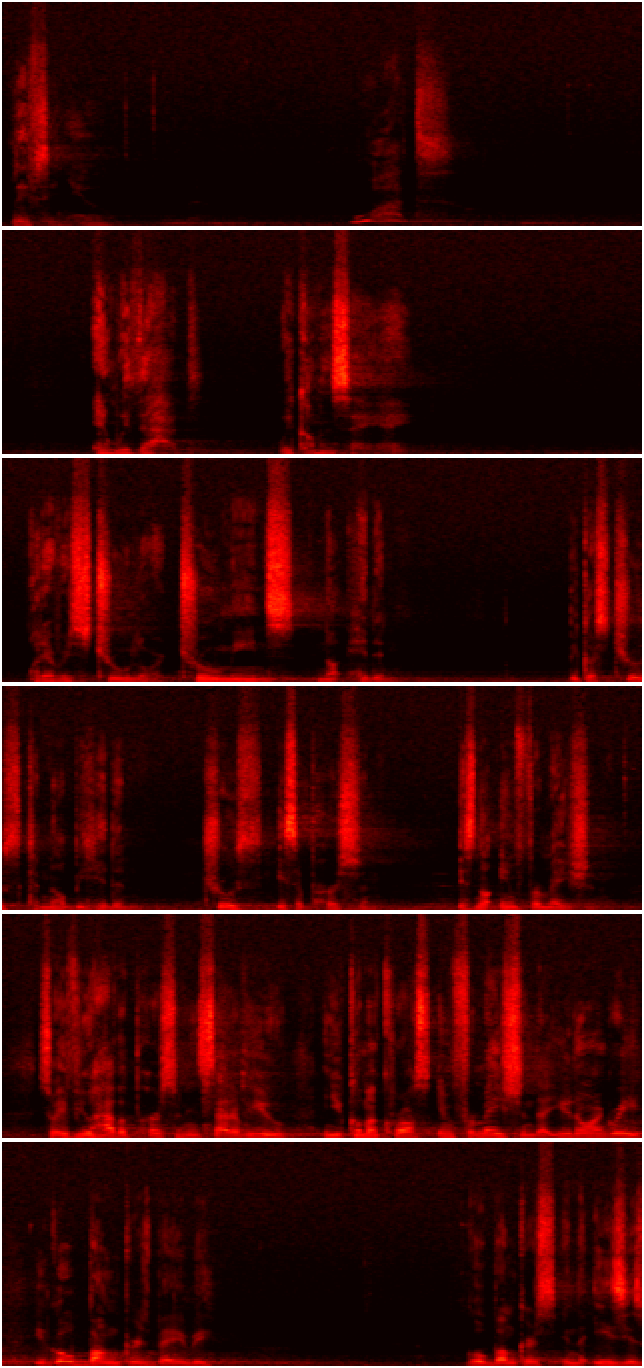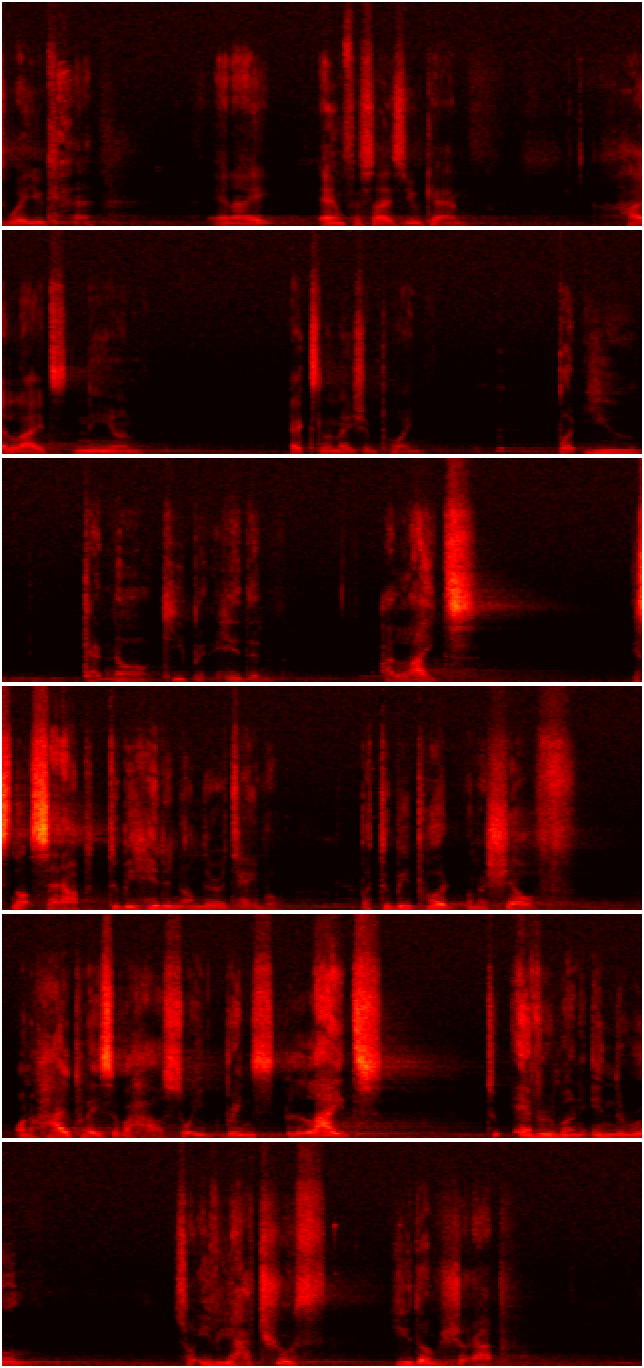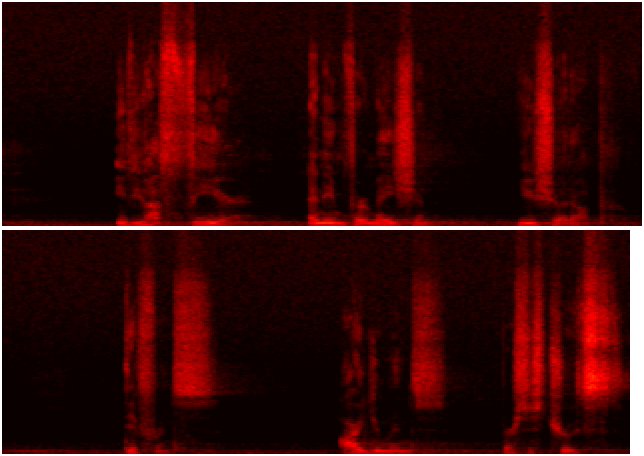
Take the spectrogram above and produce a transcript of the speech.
lives in you. What? And with that, we come and say, hey, whatever is true, Lord. True means not hidden. Because truth cannot be hidden. Truth is a person, it's not information. So if you have a person inside of you and you come across information that you don't agree, you go bunkers, baby. Go bunkers in the easiest way you can. And I emphasize you can. Highlights, neon, exclamation point. But you cannot keep it hidden. A light is not set up to be hidden under a table, but to be put on a shelf, on a high place of a house, so it brings light to everyone in the room. So if you have truth, you don't shut up. If you have fear and information, you shut up. Difference. Arguments versus truth.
